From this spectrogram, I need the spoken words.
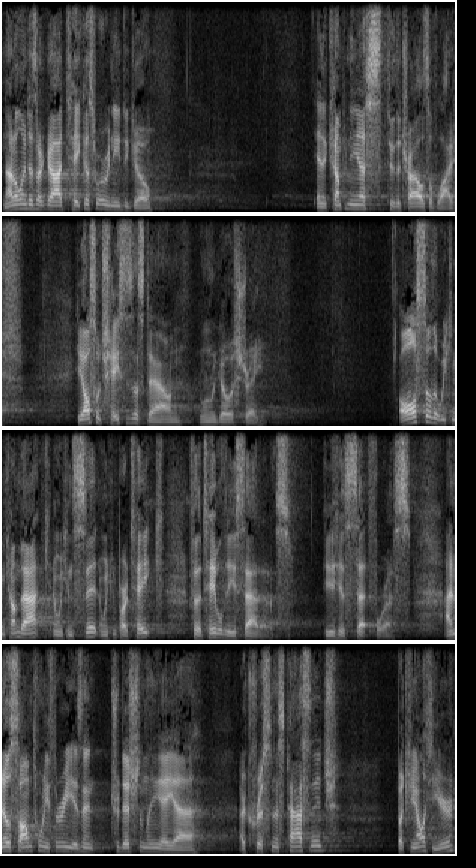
Not only does our God take us where we need to go and accompany us through the trials of life, he also chases us down when we go astray. All so that we can come back and we can sit and we can partake for the table that He sat at us. He has set for us. I know Psalm 23 isn't traditionally a, uh, a Christmas passage, but can y'all hear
